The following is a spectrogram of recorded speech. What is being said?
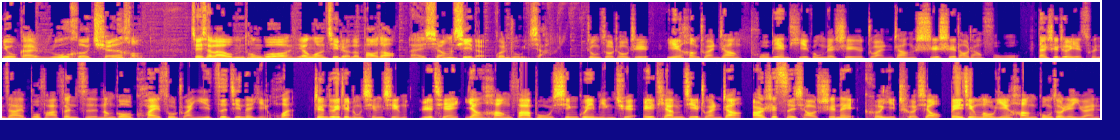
又该如何权衡？接下来，我们通过央广记者的报道来详细的关注一下。众所周知，银行转账普遍提供的是转账实时到账服务，但是这也存在不法分子能够快速转移资金的隐患。针对这种情形，日前央行发布新规，明确 ATM 机转账二十四小时内可以撤销。北京某银行工作人员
